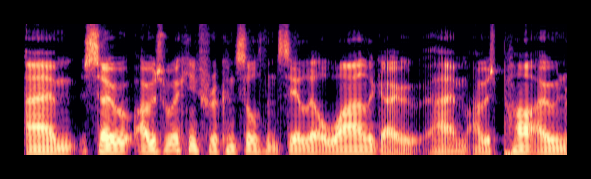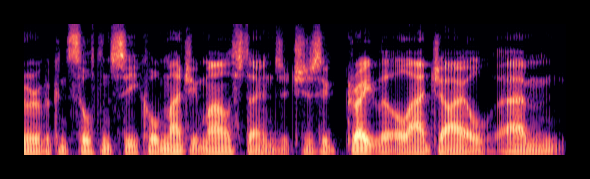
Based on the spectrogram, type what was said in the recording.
Um, so I was working for a consultancy a little while ago. Um, I was part owner of a consultancy called Magic Milestones, which is a great little agile um,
